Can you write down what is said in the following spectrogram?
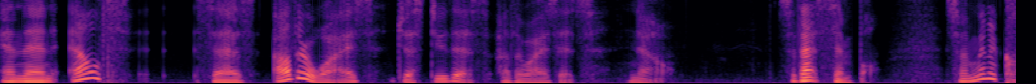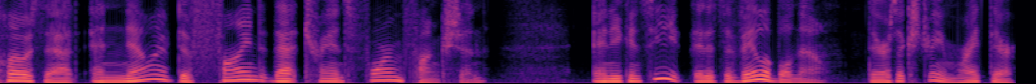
And then else says otherwise, just do this. Otherwise it's no. So that's simple. So I'm going to close that, and now I've defined that transform function, and you can see that it's available now. There's extreme right there.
